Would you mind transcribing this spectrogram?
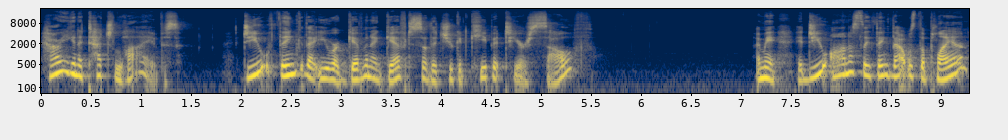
how are you going to touch lives? Do you think that you were given a gift so that you could keep it to yourself? I mean, do you honestly think that was the plan?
